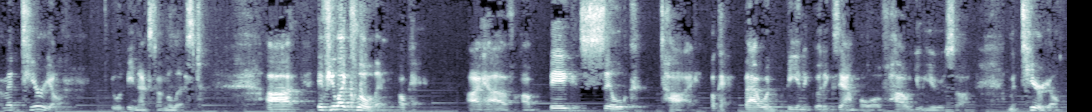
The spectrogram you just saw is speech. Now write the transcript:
Uh, material. It would be next on the list. Uh, if you like clothing, okay. I have a big silk tie. Okay, that would be a good example of how you use uh, material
